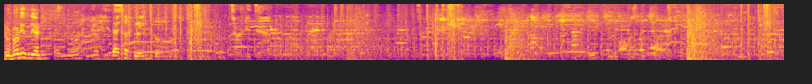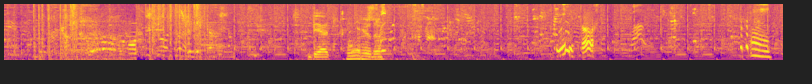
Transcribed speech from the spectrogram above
With enemy. Dude, don't use Leon. You guys are playing so. Target down. They are.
